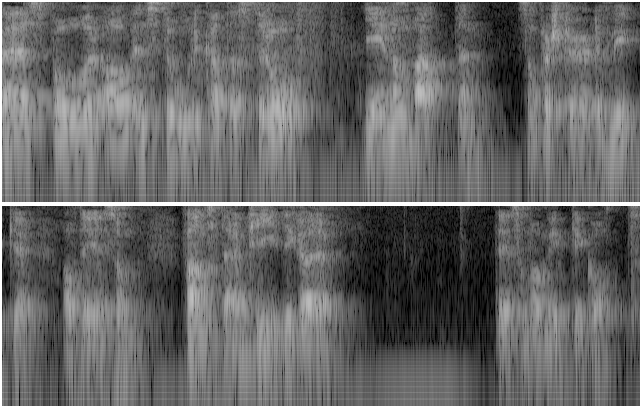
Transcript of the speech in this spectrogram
bär spår av en stor katastrof genom vatten som förstörde mycket av det som fanns där tidigare. Det som var mycket gott.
